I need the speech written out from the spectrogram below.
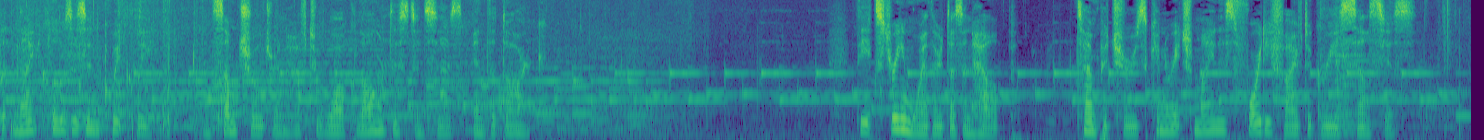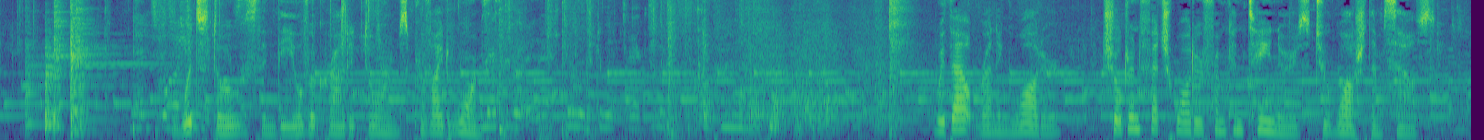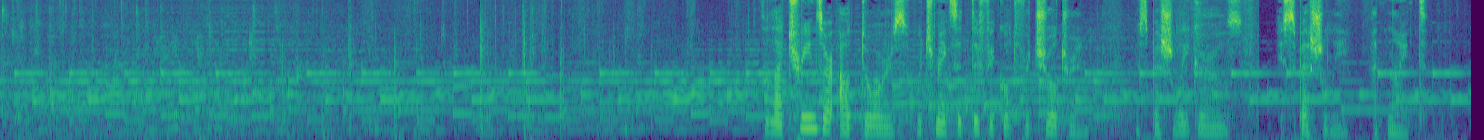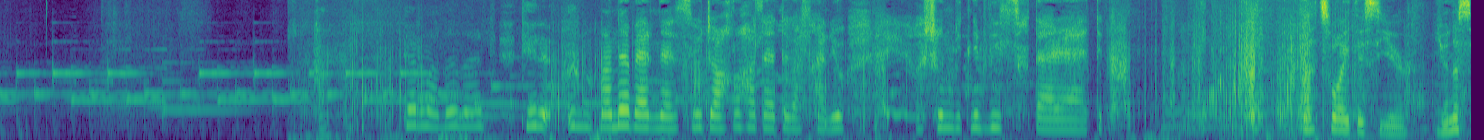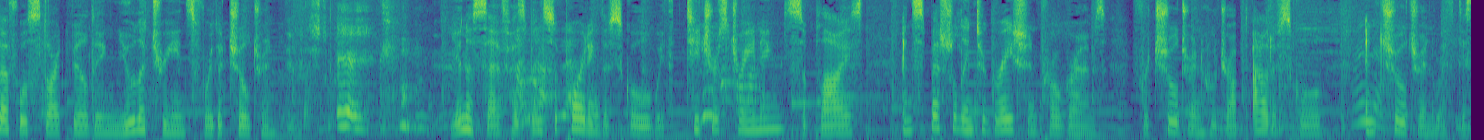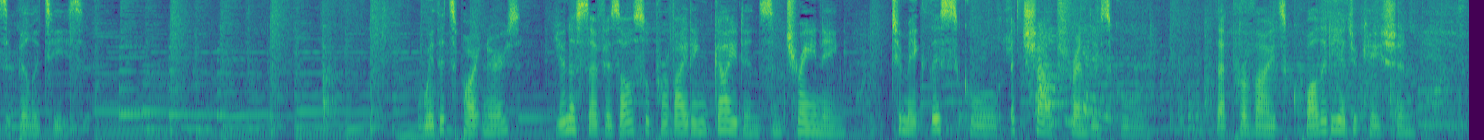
but night closes in quickly, and some children have to walk long distances in the dark. The extreme weather doesn't help. Temperatures can reach minus 45 degrees Celsius. Wood stoves in the overcrowded dorms provide warmth, Without running water, children fetch water from containers to wash themselves. The latrines are outdoors, which makes it difficult for children, especially girls, especially at night. Тэр манай байр тэр энэ манай байрнаас юу жоохон хол айдаг болохоор юу that's why this year, UNICEF will start building new latrines for the children. UNICEF has been supporting the school with teachers' training, supplies, and special integration programs for children who dropped out of school and children with disabilities. With its partners, UNICEF is also providing guidance and training to make this school a child friendly school that provides quality education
